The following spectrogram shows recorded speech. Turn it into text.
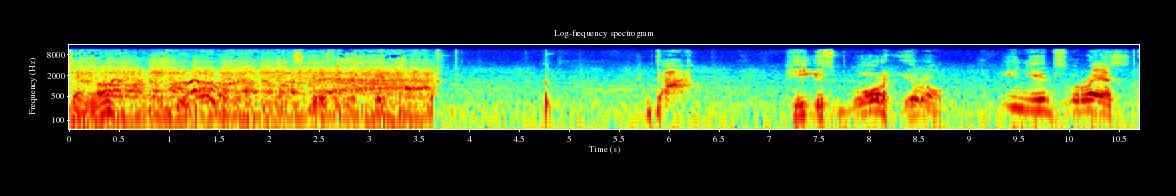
General? Da! He is war hero. He needs rest.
